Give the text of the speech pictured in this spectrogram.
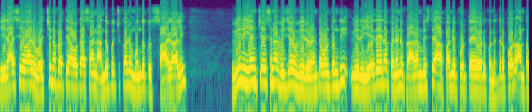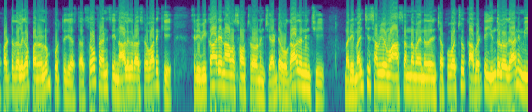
ఈ రాశి వారు వచ్చిన ప్రతి అవకాశాన్ని అందిపుచ్చుకొని ముందుకు సాగాలి. వీరు ఏం చేసినా విజయం వీరి వెంట ఉంటుంది. వీరు ఏదైనా పనిని ప్రారంభిస్తే ఆ పని పూర్తయ్యే వరకు నిద్రపోరు. అంత పట్టుదలగా పనులను పూర్తి చేస్తారు. సో ఫ్రెండ్స్ ఈ నాలుగు రాశుల వారికి శ్రీ వికారి నామ సంవత్సరం నుంచి అంటే ఉగాది నుంచి మరి మంచి సమయం ఆసన్నమైనదని చెప్పవచ్చు. కాబట్టి ఇందులో కానీ మీ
